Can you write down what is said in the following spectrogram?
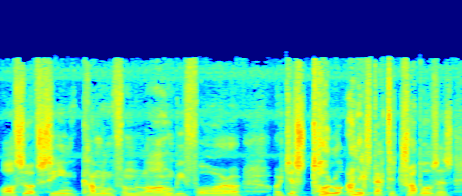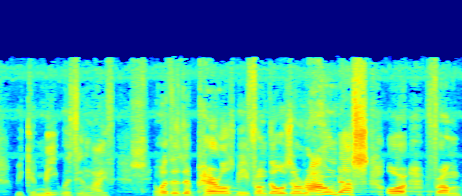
also have seen coming from long before or, or just total unexpected troubles as we can meet with in life. And whether the perils be from those around us or from,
